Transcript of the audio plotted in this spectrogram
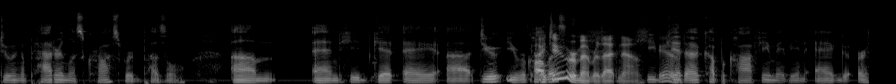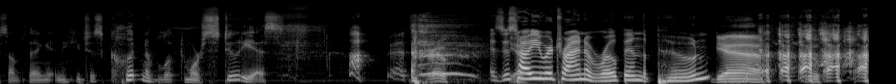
doing a patternless crossword puzzle. Um, and he'd get a. Uh, do you, you recall? I this? do remember that now. He'd Yeah. get a cup of coffee, maybe an egg or something, and he just couldn't have looked more studious. That's true. Is this Yeah. how you were trying to rope in the poon? Yeah.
